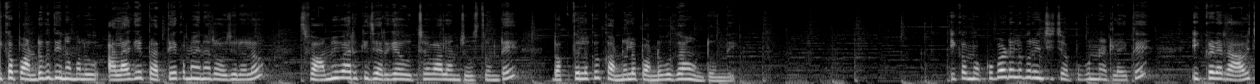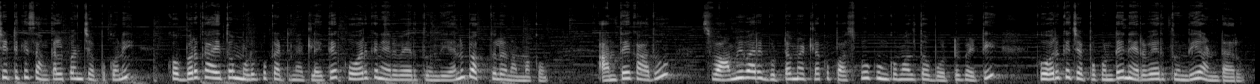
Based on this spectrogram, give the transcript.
ఇక పండుగ దినములు అలాగే ప్రత్యేకమైన రోజులలో స్వామివారికి జరిగే ఉత్సవాలను చూస్తుంటే భక్తులకు కన్నుల పండుగగా ఉంటుంది. ఇక మొక్కుబడుల గురించి చెప్పుకున్నట్లయితే ఇక్కడ రావి చెట్టుకి సంకల్పం చెప్పుకొని కొబ్బరికాయతో ముడుపు కట్టినట్లయితే కోరిక నెరవేరుతుంది అని భక్తుల నమ్మకం. అంతేకాదు స్వామివారి గుట్టమెట్లకు పసుపు కుంకుమలతో బొట్టు పెట్టి కోరిక చెప్పుకుంటే నెరవేరుతుంది అంటారు.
